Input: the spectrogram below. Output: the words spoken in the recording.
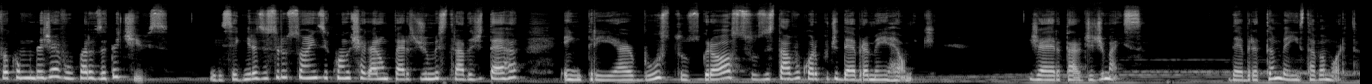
Foi como um déjà vu para os detetives. Eles seguiram as instruções e, quando chegaram perto de uma estrada de terra, entre arbustos grossos, estava o corpo de Debra May Helmick. Já era tarde demais. Debra também estava morta.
